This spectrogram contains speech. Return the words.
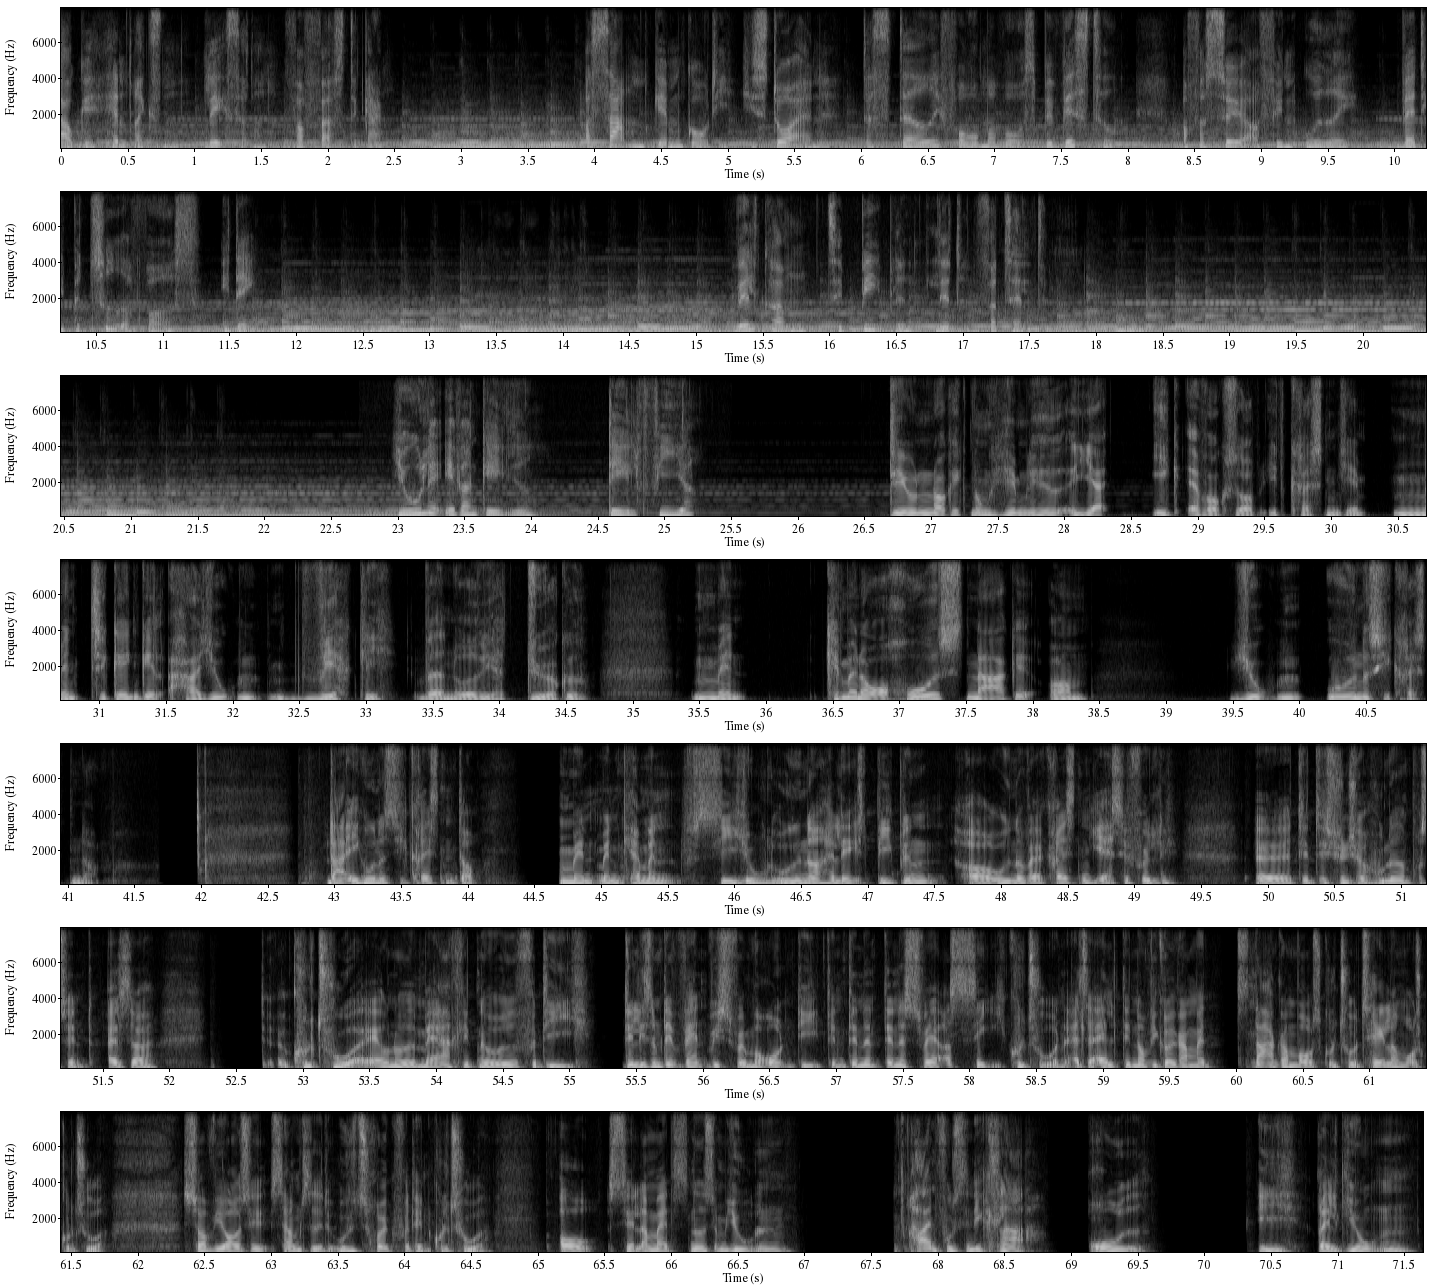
Lauke Hendriksen læser den for første gang. Og sammen gennemgår de historierne, der stadig former vores bevidsthed og forsøger at finde ud af, hvad de betyder for os i dag. Velkommen til Bibelen Let Fortalt. Juleevangeliet, del 4. Det er jo nok ikke nogen hemmelighed, at jeg ikke er vokset op i et kristent hjem, men til gengæld har julen virkelig været noget, vi har dyrket. Men kan man overhovedet snakke om julen uden at sige kristendom? Nej, ikke uden at sige kristendom. Men, men kan man sige jul uden at have læst Bibelen og uden at være kristen? Ja, selvfølgelig. Øh, det, det synes jeg 100 procent. Altså, kultur er jo noget mærkeligt noget, fordi det er ligesom det vand, vi svømmer rundt i. Den, den, er, den er svær at se i kulturen. Altså alt det, når vi går i gang med at snakke om vores kultur, tale om vores kultur, så er vi også samtidig et udtryk for den kultur. Og selvom at sådan noget som julen har en fuldstændig klar rod i religionen,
